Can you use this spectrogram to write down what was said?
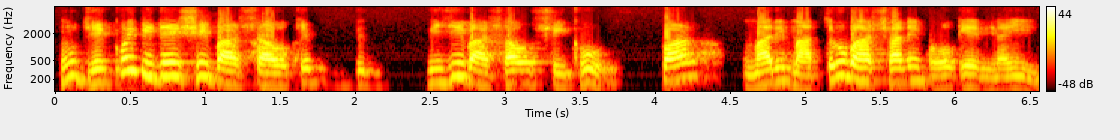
હું જે કોઈ વિદેશી ભાષાઓ કે બીજી ભાષાઓ શીખું પણ મારી માતૃભાષાને ભોગે નહીં.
